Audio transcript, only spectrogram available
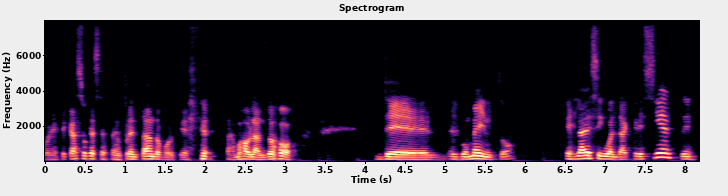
o en este caso que se está enfrentando porque estamos hablando del momento, es la desigualdad creciente.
